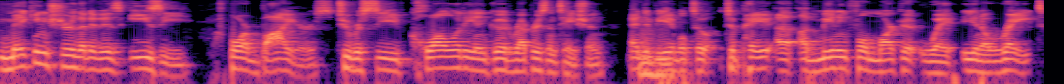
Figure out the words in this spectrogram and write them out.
making sure that it is easy for buyers to receive quality and good representation and mm-hmm. to be mm-hmm. able to to pay a, a meaningful market way, you know, rate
